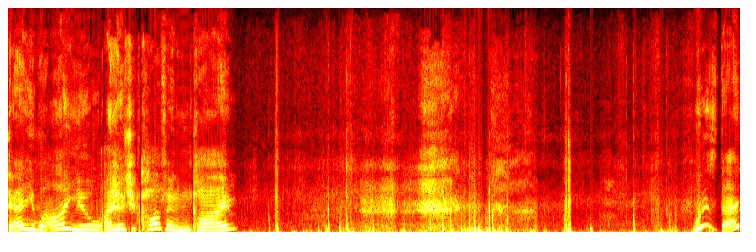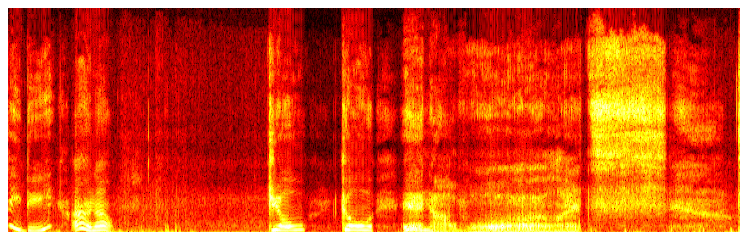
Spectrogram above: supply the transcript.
Daddy, where are you? I heard you coughing, Klein. Where's Daddy, D? I don't know. Go, go in the woods. D,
